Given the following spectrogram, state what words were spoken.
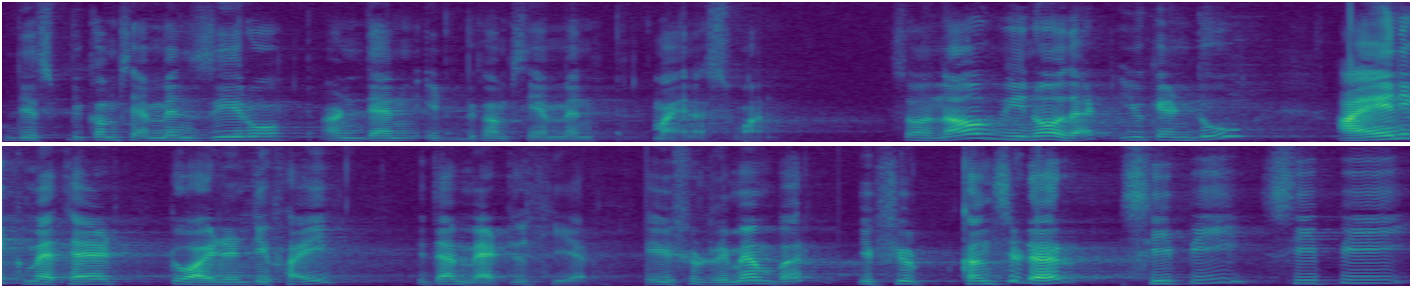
this becomes Mn0 and then it becomes Mn minus 1. So, now we know that you can do ionic method to identify the metal here. You should remember if you consider Cp, Cp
